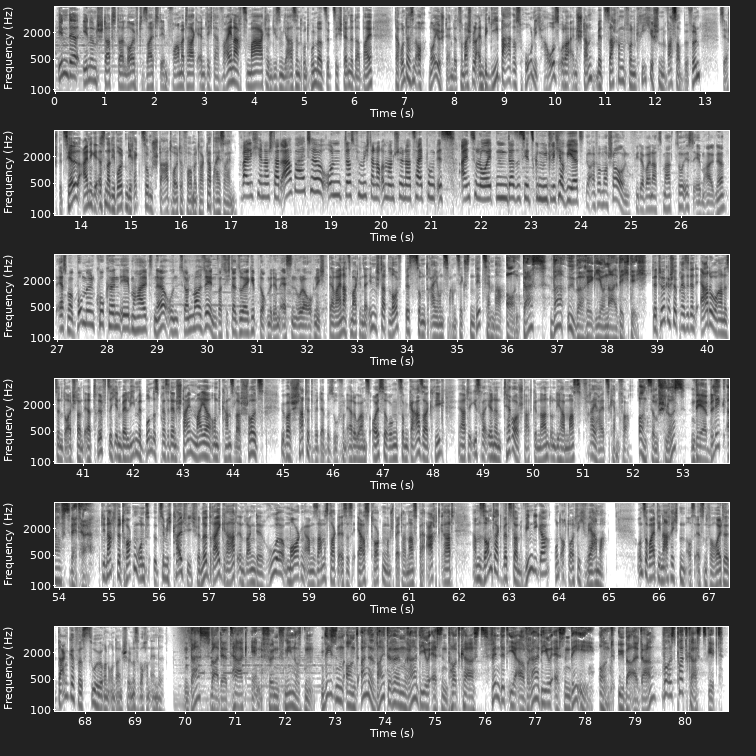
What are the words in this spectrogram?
In der Innenstadt, da läuft seit dem Vormittag endlich der Weihnachtsmarkt. In diesem Jahr sind rund 170 Stände dabei. Darunter sind auch neue Stände, zum Beispiel ein begehbares Honighaus oder ein Stand mit Sachen von griechischen Wasserbüffeln. Sehr speziell. Einige Essener, die wollten direkt zum Start heute Vormittag dabei sein. Weil ich hier in der Stadt arbeite und das für mich dann auch immer ein schöner Zeitpunkt ist, einzuläuten, dass es jetzt gemütlicher wird. Ja, einfach mal schauen, wie der Weihnachtsmarkt so ist eben halt. Ne? Erstmal bummeln, gucken eben halt ne? und dann mal sehen, was sich dann so ergibt, doch mit dem Essen oder auch nicht. Der Weihnachtsmarkt in der Innenstadt läuft bis zum 23. Dezember. Und das war überregional wichtig. Der türkische Präsident Erdogan ist in Deutschland. Er trifft sich in Berlin mit Bundespräsident Stein Steinmeier und Kanzler Scholz. Überschattet wird der Besuch von Erdogans Äußerungen zum Gazakrieg. Er hatte Israel einen Terrorstaat genannt und die Hamas Freiheitskämpfer. Und zum Schluss der Blick aufs Wetter. Die Nacht wird trocken und ziemlich kalt, wie ich finde. Drei Grad entlang der Ruhr. Morgen am Samstag, da ist es erst trocken und später nass bei acht Grad. Am Sonntag wird es dann windiger und auch deutlich wärmer. Und soweit die Nachrichten aus Essen für heute. Danke fürs Zuhören und ein schönes Wochenende. Das war der Tag in fünf Minuten. Diesen und alle weiteren Radio Essen Podcasts findet ihr auf radioessen.de und überall da, wo es Podcasts gibt.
